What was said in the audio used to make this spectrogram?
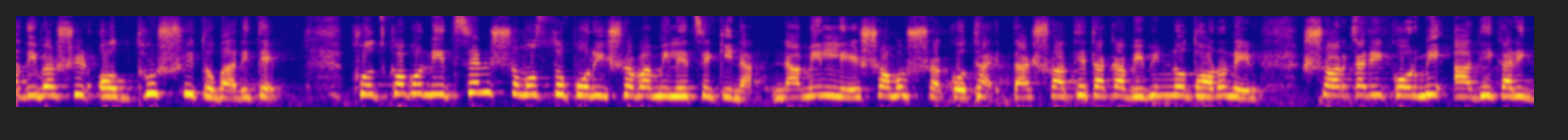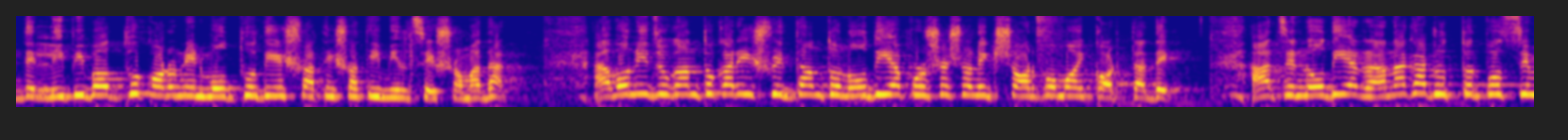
আদিবাসীর অধ্যুষিত বাড়িতে। খোঁজখবর নিচ্ছেন, সমস্ত পরিষেবা মিলেছে কিনা? না মিললে সমস্যা কোথায়? তার সাথে থাকা বিভিন্ন ধরনের সরকারি কর্মী আধিকারিকদের লিপিবদ্ধকরণের মধ্য দিয়ে সাথে সাথে মিলছে সমাধান। এমনই যুগান্তকারী সিদ্ধান্ত নদিয়া প্রশাসনিক সর্বময় কর্তাদের। আজ নদিয়ার রানাঘাট, উত্তর পশ্চিম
